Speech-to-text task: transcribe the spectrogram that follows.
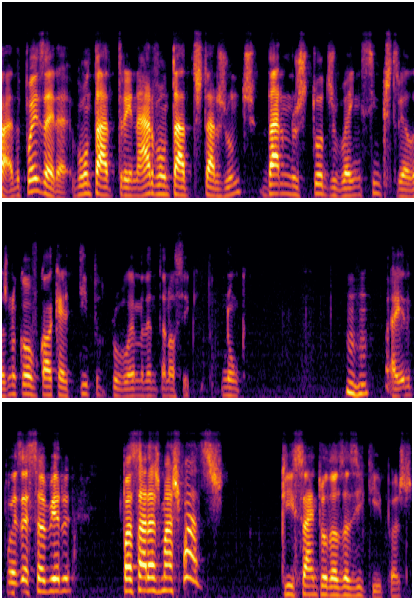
Pá, depois era vontade de treinar, vontade de estar juntos, dar-nos todos bem, 5 estrelas. Nunca houve qualquer tipo de problema dentro da nossa equipa. Nunca. Uhum. E depois é saber passar as más fases. Que isso há em todas as equipas.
